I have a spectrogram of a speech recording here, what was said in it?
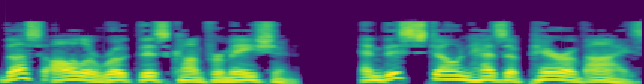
Thus Allah wrote this confirmation. And this stone has a pair of eyes,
